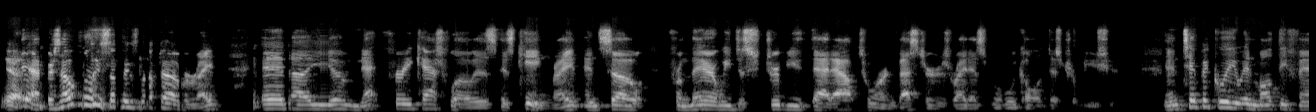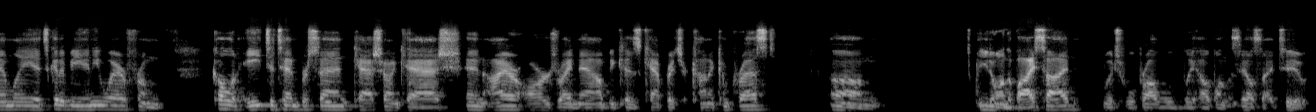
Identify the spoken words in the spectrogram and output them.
Yeah. Yeah. There's hopefully something's left over, right? And uh, you know, net free cash flow is is king, right? And so from there, we distribute that out to our investors, right, as what we call a distribution. And typically in multifamily, it's going to be anywhere from call it eight to ten percent cash on cash, and IRRs right now because cap rates are kind of compressed. Um, you know, on the buy side, which will probably help on the sales side too,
